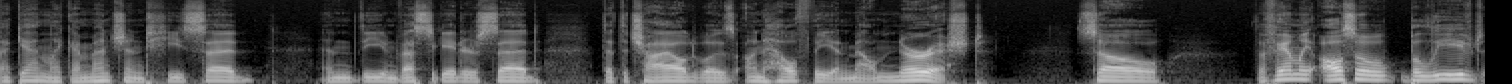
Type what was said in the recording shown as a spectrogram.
again, like I mentioned, he said, and the investigators said that the child was unhealthy and malnourished. So the family also believed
